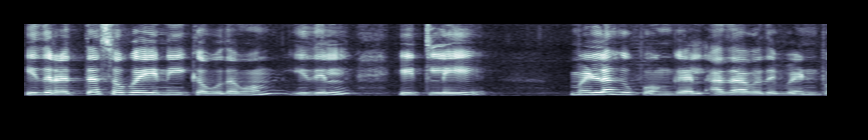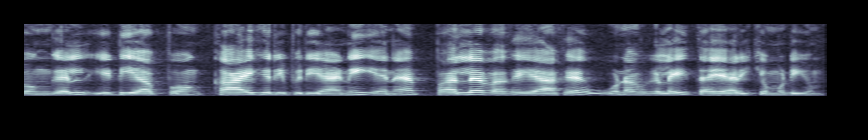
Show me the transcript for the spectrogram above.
இது இரத்த சொகையை நீக்க உதவும். இதில் இட்லி மிளகு பொங்கல் அதாவது வெண்பொங்கல் இடியாப்பம் காய்கறி பிரியாணி என பல வகையாக உணவுகளை தயாரிக்க முடியும்.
